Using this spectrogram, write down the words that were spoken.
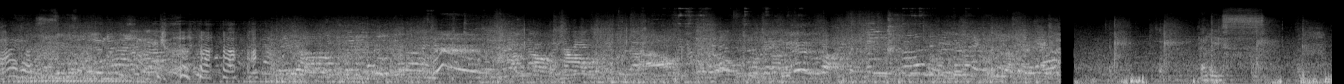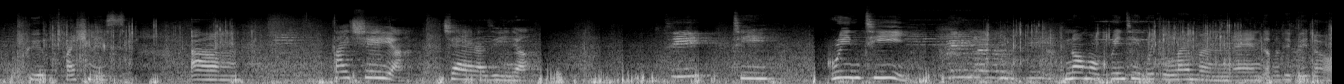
I have That is pure freshness. Um, tai chi à? Chè là gì nhỉ? Tea, Tea. Green tea. Green lemon tea. Normal green tea with lemon and a little bit of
